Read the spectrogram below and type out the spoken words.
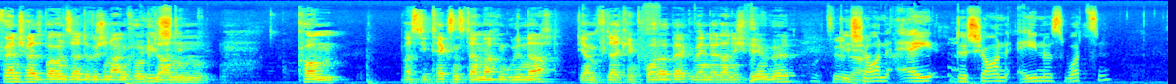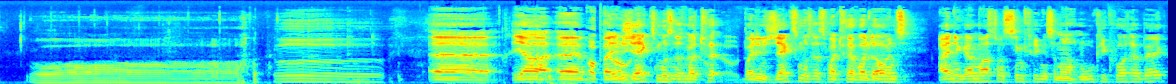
Franchises bei uns in der Division anguckt, Richtig. dann komm, was die Texans da machen, gute Nacht. Die haben vielleicht keinen Quarterback, wenn der da nicht spielen will. Deshaun, A, Deshaun Anus Watson. Oh. Äh, ja, äh, bei den. Jacks muss erstmal bei den Jacks muss erstmal Trevor Lawrence einigermaßen was hinkriegen, ist immer noch ein Rookie Quarterback.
